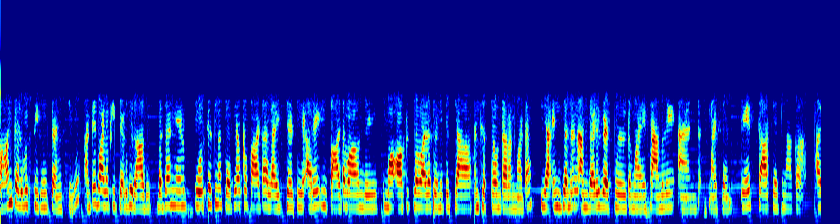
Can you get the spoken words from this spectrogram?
non Telugu speaking friends అంటే వాళ్ళకి తెలుగు రాదు. బట్ దాన్ని నేను పోస్ట్ చేసిన ప్రతి ఒక్క పాట లైక్ చేసి అరే ఈ పాట బాగుంది. మా ఆఫీస్లో వాళ్ళకి వినిపించా అని చెప్తూ ఉంటారనమాట yeah in general I'm very grateful to my family and my friends state start చేసినాక I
